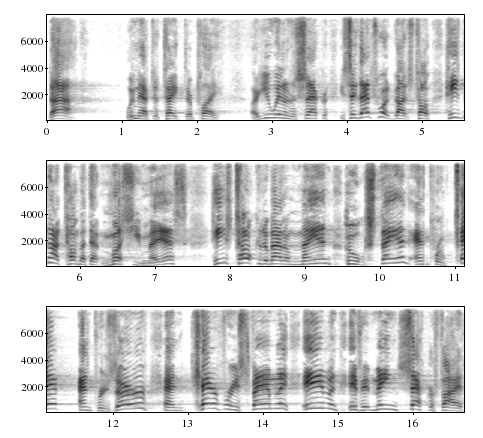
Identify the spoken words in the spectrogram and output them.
Die. We may have to take their place. Are you willing to sacrifice? You see, that's what God's talking. He's not talking about that mushy mess. He's talking about a man who will stand and protect and preserve and care for his family, even if it means sacrifice,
